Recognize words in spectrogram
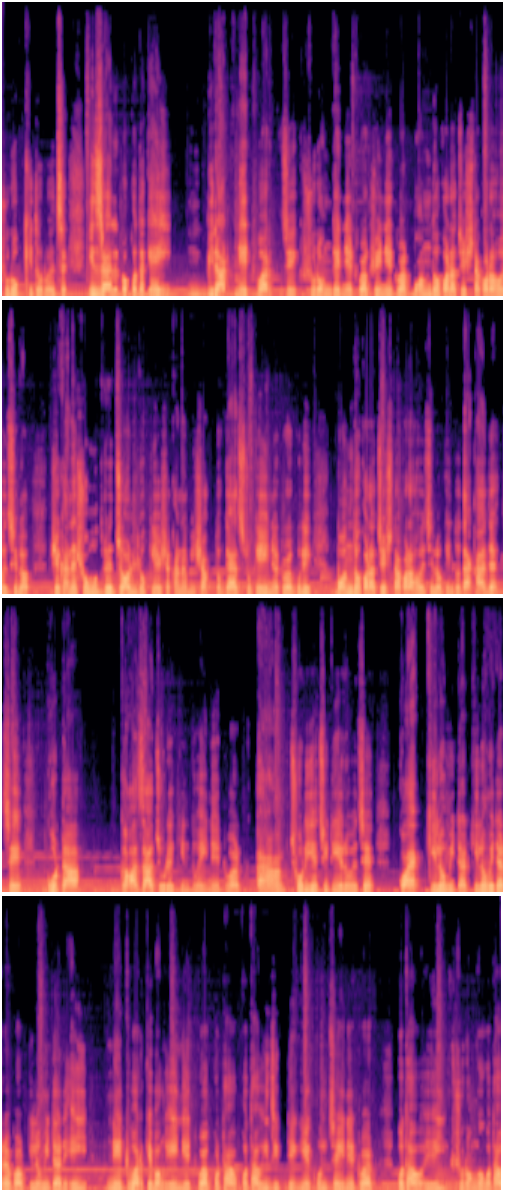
সুরক্ষিত রয়েছে। ইসরায়েলের পক্ষ থেকে এই বিরাট নেটওয়ার্ক যে সুরঙ্গের নেটওয়ার্ক সেই নেটওয়ার্ক বন্ধ করার চেষ্টা করা হয়েছিল। সেখানে সমুদ্রে জল ঢুকিয়ে, সেখানে বিষাক্ত গ্যাস ঢুকিয়ে এই নেটওয়ার্কগুলি বন্ধ করার চেষ্টা করা হয়েছিল। কিন্তু দেখা যাচ্ছে গোটা গাজা জুড়ে কিন্তু এই নেটওয়ার্ক ছড়িয়ে ছিটিয়ে রয়েছে কয়েক কিলোমিটার। কিলোমিটারের পর কিলোমিটার এই নেটওয়ার্ক এবং এই নেটওয়ার্ক কোথাও কোথাও ইজিপ্টে গিয়ে খুলছে, এই নেটওয়ার্ক কোথাও, এই সুরঙ্গ কোথাও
